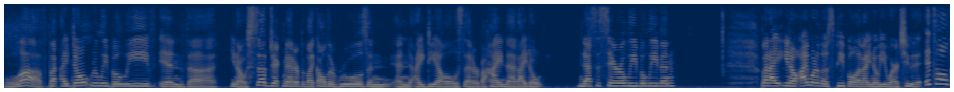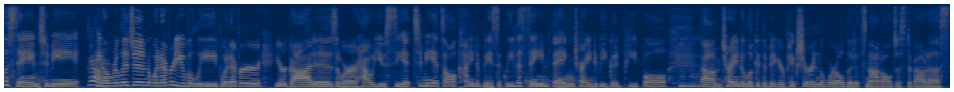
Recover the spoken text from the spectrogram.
love but I don't really believe in the you know subject matter but like all the rules and and ideals that are behind that I don't necessarily believe in but I, you know, I'm one of those people, and I know you are too, that it's all the same to me. Yeah. You know, religion, whatever you believe, whatever your God is or how you see it, to me, it's all kind of basically the same thing, trying to be good people, um, trying to look at the bigger picture in the world, that it's not all just about us.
